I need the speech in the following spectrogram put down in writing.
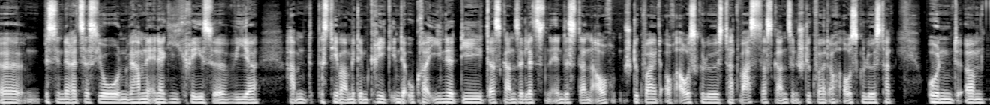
äh, ein bisschen eine Rezession, wir haben eine Energiekrise, wir haben das Thema mit dem Krieg in der Ukraine, die das Ganze letzten Endes dann auch ein Stück weit auch ausgelöst hat, was das Ganze ein Stück weit auch ausgelöst hat. Und ähm,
